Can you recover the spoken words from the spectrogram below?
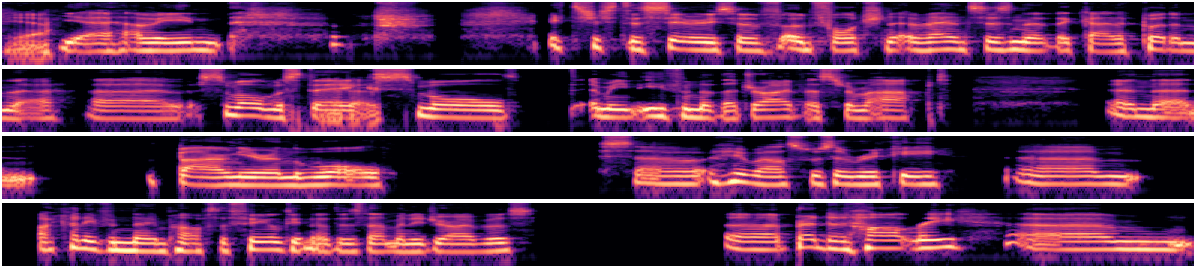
yeah, yeah, I mean, it's just a series of unfortunate events, isn't it, that kind of put him there? Uh, small mistakes, small. I mean, even other drivers from Abt, and then bang, you're in the wall. So who else was a rookie? Um, I can't even name half the field. You know, there's that many drivers. Uh, Brendan Hartley. Um,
